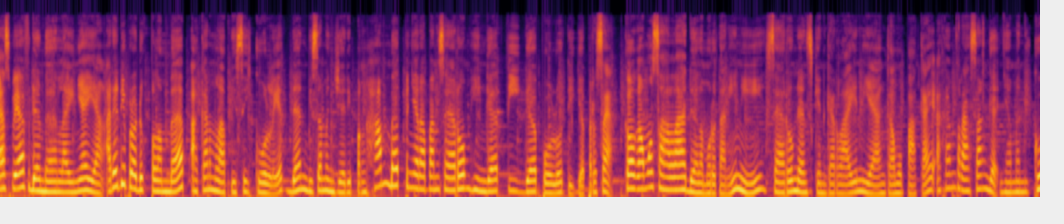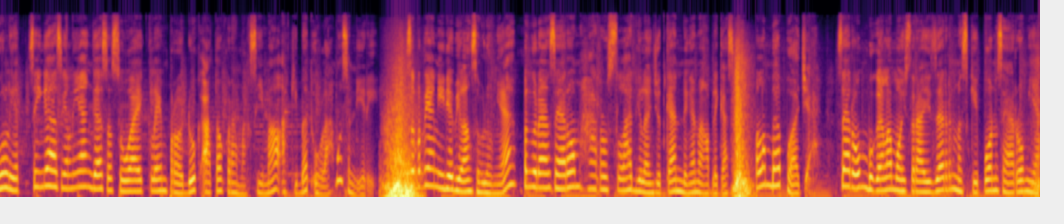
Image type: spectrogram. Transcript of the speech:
SPF dan bahan lainnya yang ada di produk pelembab akan melapisi kulit dan bisa menjadi penghambat penyerapan serum hingga 33%. Kalau kamu salah dalam urutan ini, serum dan skincare lain yang kamu pakai akan terasa nggak nyaman di kulit, sehingga hasilnya nggak sesuai klaim produk atau kurang maksimal akibat ulahmu sendiri. Seperti yang Nidia bilang sebelumnya, penggunaan serum haruslah dilanjutkan dengan mengaplikasikan pelembab wajah. Serum bukanlah moisturizer meskipun serum yang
